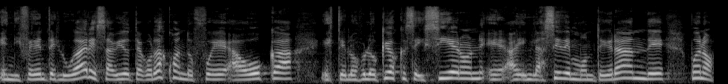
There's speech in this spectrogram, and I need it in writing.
en diferentes lugares. Ha habido, ¿te acordás cuando fue a Oca, este, los bloqueos que se hicieron eh, en la sede en Monte Grande? Bueno,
